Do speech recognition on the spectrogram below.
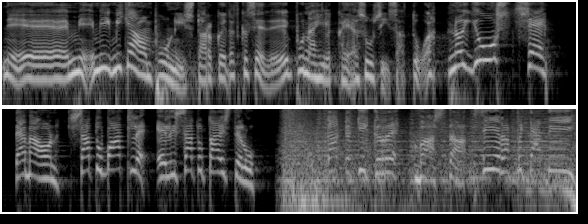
Eh, mi- mi- mikä on punis? Tarkoitatko se eh, punahilkka ja susisatua? No just se. Tämä on Satu Battle, eli Satu Taistelu. Kakkakikkare vastaa siirappitäti.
